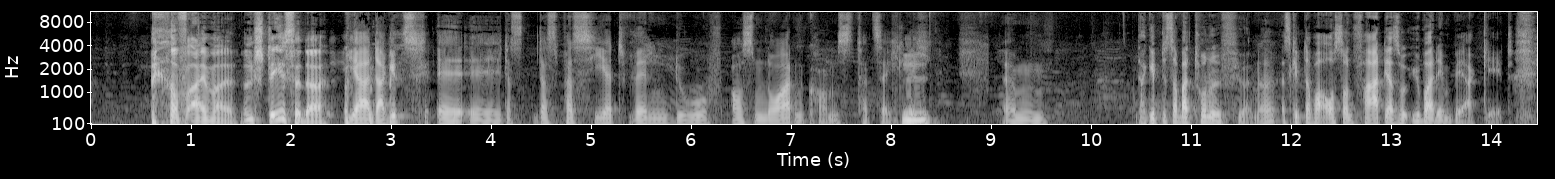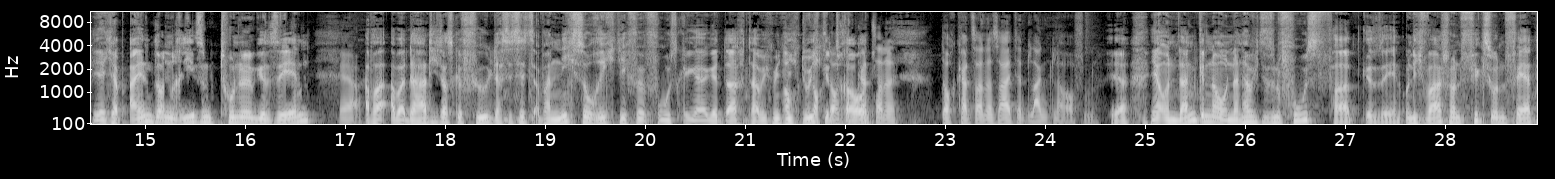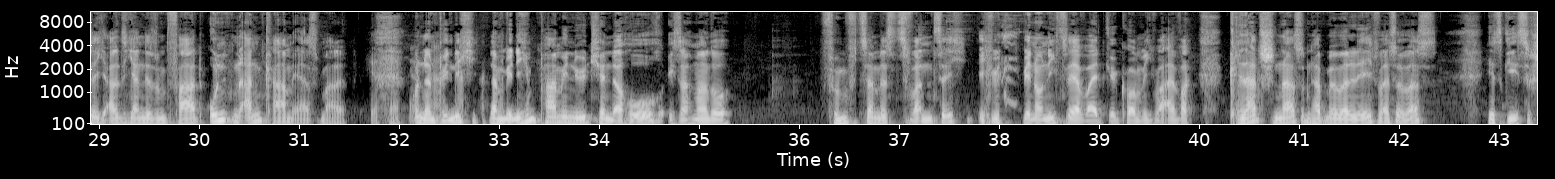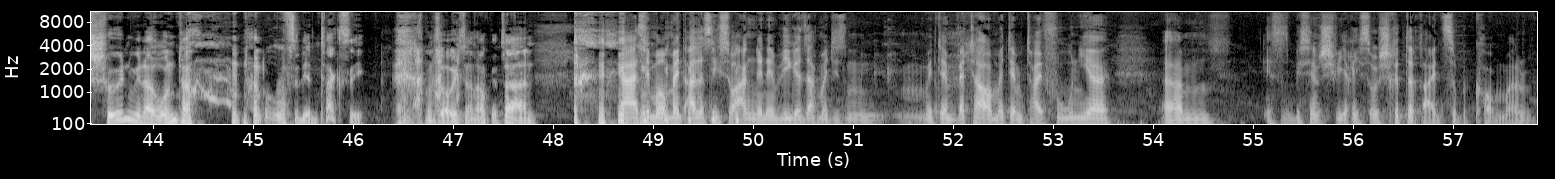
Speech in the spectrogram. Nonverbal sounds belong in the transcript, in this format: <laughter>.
<laughs> Auf einmal. Dann stehst du da. Ja, da gibt's, äh, äh, das, das passiert, wenn du aus dem Norden kommst, tatsächlich. Mhm. Ähm, da gibt es aber Tunnel für, ne? Es gibt aber auch so einen Pfad, der so über den Berg geht. Ja, ich habe einen so einen riesen Tunnel gesehen, Ja. aber, aber da hatte ich das Gefühl, das ist jetzt aber nicht so richtig für Fußgänger gedacht. Da habe ich mich nicht Doch, doch, durchgetraut. kannst an der, doch, kannst an der Seite entlang laufen. ja. ja, und dann genau, und dann habe ich diesen Fußpfad gesehen. Und ich war schon fix und fertig, als ich an diesem Pfad unten ankam erstmal. <laughs> Und dann bin ich, dann bin ich ein paar Minütchen da hoch. Ich sag mal so 15 bis 20. Ich, bin- noch nicht sehr weit gekommen. Ich war einfach klatschnass und habe mir überlegt, weißt du was? Jetzt gehst du schön wieder runter <laughs> und dann rufst du dir ein Taxi. Und so habe ich es dann auch getan. <laughs> Ja, ist im Moment alles nicht so angenehm. Wie gesagt, mit diesem, mit dem Wetter und mit dem Taifun hier ähm, ist es ein bisschen schwierig, so Schritte reinzubekommen.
